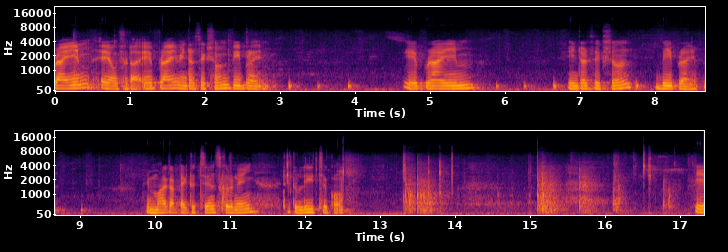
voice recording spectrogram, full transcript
প্রাইম এই অংশটা। A prime intersection B prime A prime intersection B prime মার্কারটা একটু চেঞ্জ করে নেই একটু লিখছে কম। এ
